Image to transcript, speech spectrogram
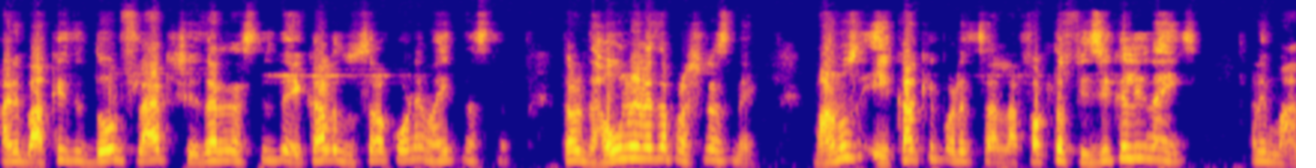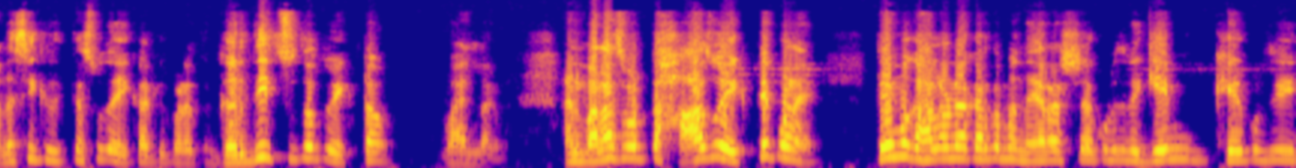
आणि बाकीचे दोन फ्लॅट शेजारी असतील तर एकाला दुसरा कोण आहे माहीत नसतं. त्यामुळे धावून येण्याचा प्रश्नच नाही. माणूस एकाकी पडत चालला फक्त फिजिकली नाहीच आणि मानसिकरित्या सुद्धा एकाकी पडत गर्दीत सुद्धा तो एकटा व्हायला लागला. आणि मला असं वाटतं हा जो एकटेपण आहे ते मग घालवण्याकरता मग नैराश्य कुठेतरी गेम खेळ कुठेतरी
